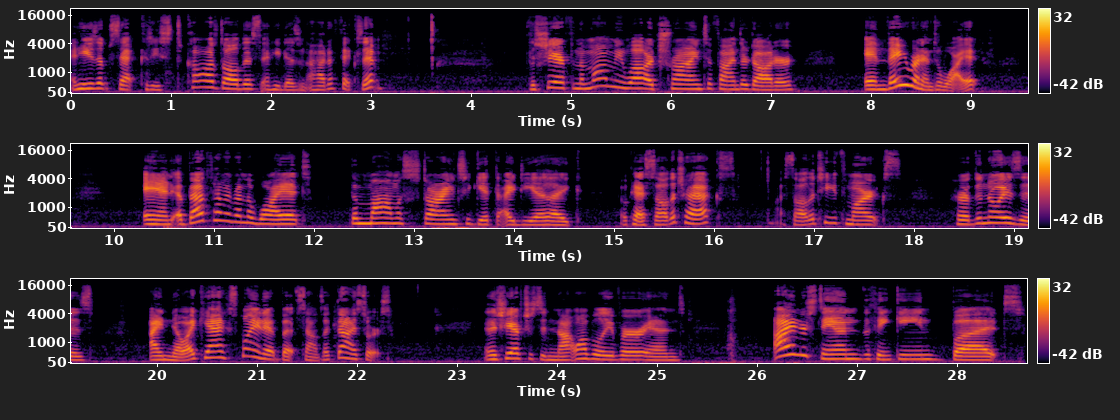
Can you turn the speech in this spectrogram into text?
And he's upset because he's caused all this and he doesn't know how to fix it. The sheriff and the mom, meanwhile, are trying to find their daughter, and they run into Wyatt. And about the time they run to Wyatt, the mom was starting to get the idea like, okay, I saw the tracks, I saw the teeth marks, heard the noises. I know I can't explain it, but it sounds like dinosaurs. And the sheriff just did not want to believe her, and I understand the thinking, but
